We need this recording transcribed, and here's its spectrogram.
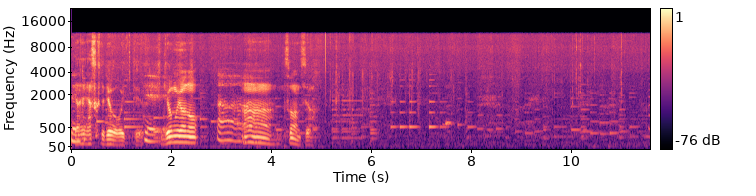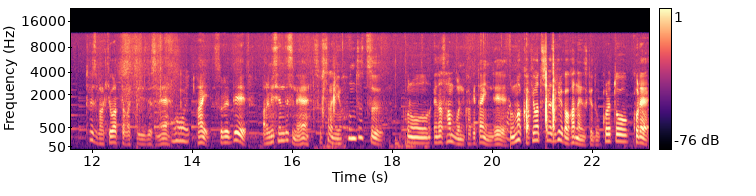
安くて量が多いっていう。ええ業務用の。ああそうなんですよ。りあえず巻き終わった感じですね。はい。はい。それでアルミ線ですね。そしたら2本ずつこの枝3本にかけたいんでうまくかけ渡しができるかわかんないんですけどこれとこれ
